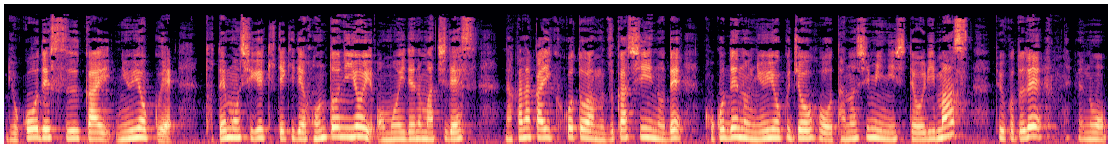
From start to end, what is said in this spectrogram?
旅行で数回ニューヨークへ。とても刺激的で本当に良い思い出の街です。なかなか行くことは難しいのでここでのニューヨーク情報を楽しみにしております。ということであの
